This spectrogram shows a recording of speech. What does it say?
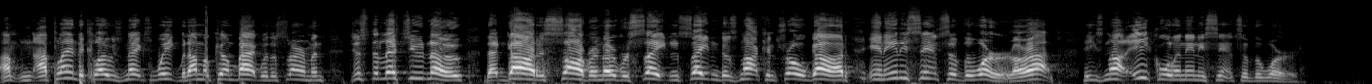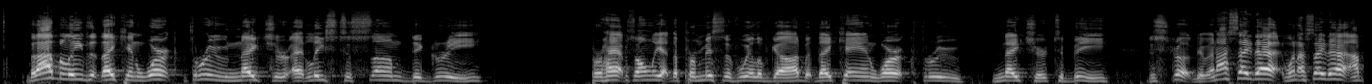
I'm, i plan to close next week, but I'm gonna come back with a sermon just to let you know that God is sovereign over Satan. Satan does not control God in any sense of the word. All right, he's not equal in any sense of the word. But I believe that they can work through nature at least to some degree, perhaps only at the permissive will of God, but they can work through nature to be destructive. And I say that, when I say that, I'm,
